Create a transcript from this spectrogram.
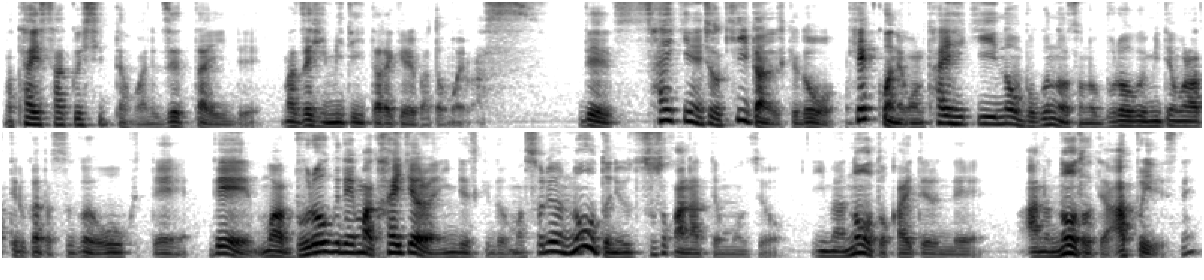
まあ、対策していった方がね、絶対いいんで、まあ、ぜひ見ていただければと思います。で最近ねちょっと聞いたんですけど結構ねこの体癖の僕のそのブログ見てもらってる方すごい多くてでまあブログでまあ書いてあるのはいいんですけど、まあ、それをノートに移そうかなって思うんですよ。今ノート書いてるんであのノートってアプリですね。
